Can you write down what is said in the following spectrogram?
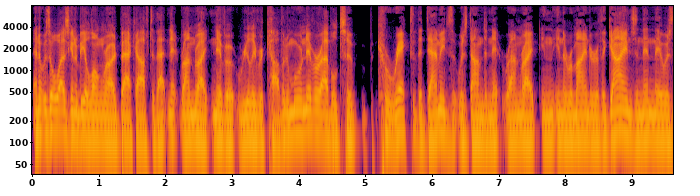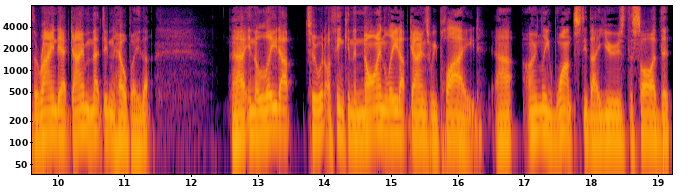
And it was always going to be a long road back after that. Net run rate never really recovered, and we were never able to correct the damage that was done to net run rate in, in the remainder of the games. And then there was the rained out game, and that didn't help either. Uh, in the lead up to it. I think in the nine lead up games we played, uh, only once did they use the side that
